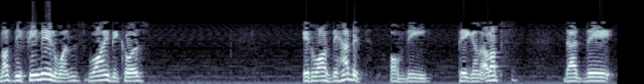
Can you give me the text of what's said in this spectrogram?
not the female ones. Why? Because it was the habit of the pagan Arabs that they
